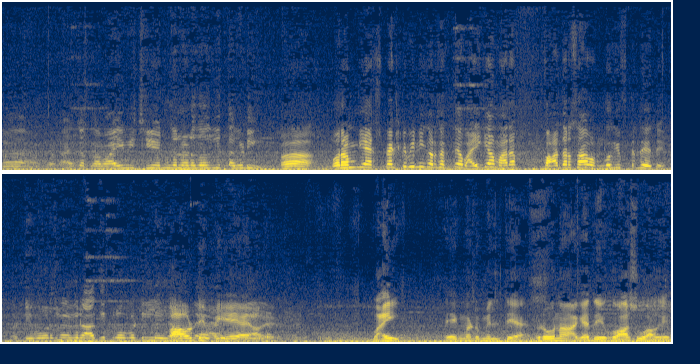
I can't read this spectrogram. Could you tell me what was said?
हाँ, तो कमाई भी चाहिए इनको लड़कों की तगड़ी। हाँ और हम ये एक्सपेक्ट भी नहीं कर सकते भाई कि हमारा फादर साहब हमको गिफ्ट दे दे। डिवोर्स में फिर आधी प्रॉपर्टी ले हैं। भाई एक मिनट मिलते हैं। रोना आ गया देखो आँसू आ गए।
